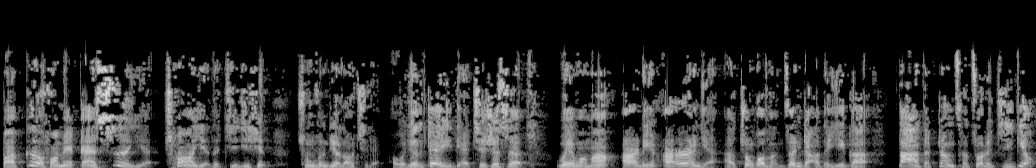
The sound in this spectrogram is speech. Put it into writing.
把各方面干事业、创业的积极性充分调动起来。我觉得这一点其实是为我们二零二二年啊中国稳增长的一个。大的政策做了基调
